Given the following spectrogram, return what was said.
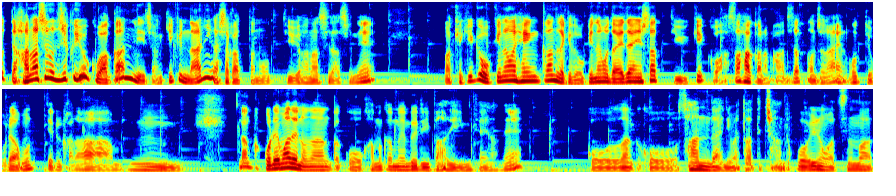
だって話の軸よくわかんねえじゃん。結局何がしたかったのっていう話だしね。まあ結局沖縄返還だけど沖縄を題材にしたっていう結構浅はかな感じだったんじゃないのって俺は思ってるから、うん。なんかこれまでのなんかこう、カムカムエブリバディみたいなね、こうなんかこう、3代にわたってちゃんとこういうのがつま、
